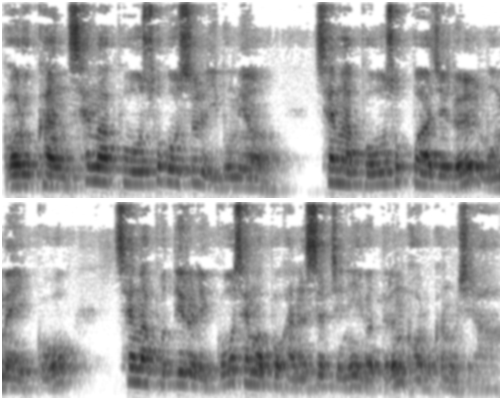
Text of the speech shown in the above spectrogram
거룩한 세마포 속옷을 입으며 세마포 속바지를 몸에 입고 세마포 띠를 입고 세마포 간을 쓸지니 이것들은 거룩한 옷이라.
